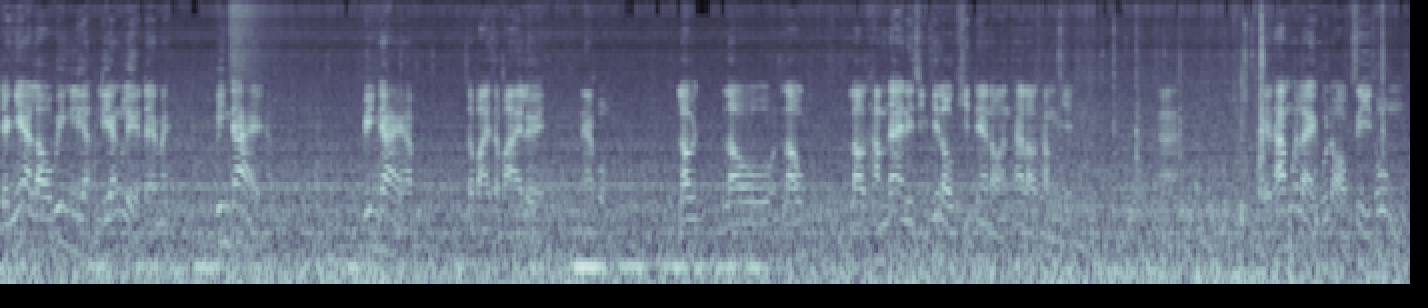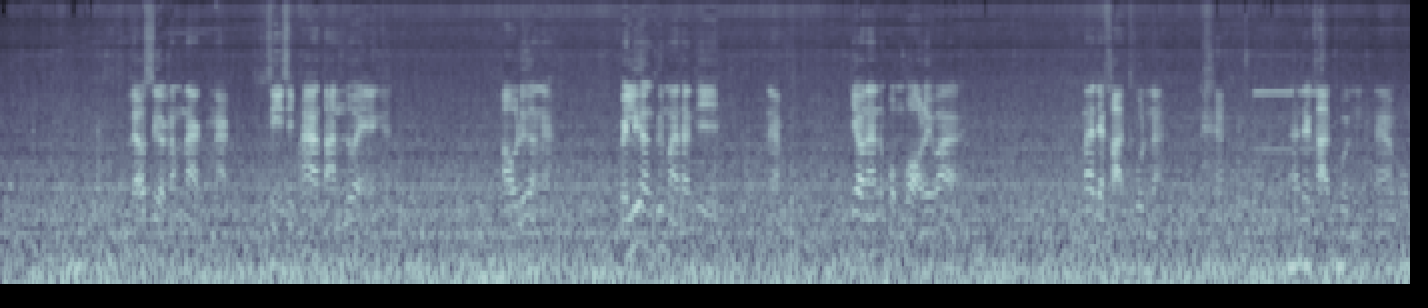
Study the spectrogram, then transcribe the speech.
อย่างเงี้ยเราวิ่งเลี้ยงเลี้ยงเลทได้ไหมวิ่งได้วิ่งได้ครับ สบายสบายเลยนะครับผมเราเราเราเราทำได้ในสิ่งที่เราคิดแน่นอนถ้าเราทำอย่างนี้อ่าแต่ถ้าเมื่อไหร่คุณออกสี่ทุ่มแล้วเสือกน้ำหนักหนัก45ตันด้วยอย่างเงี้ยเอาเรื่องนะเป็นเรื่องขึ้นมาทันทีนะครับเที่ยวนั้นผมบอกเลยว่า น่าจะขาดทุนนะน่าจะขาดทุนนะครับผม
